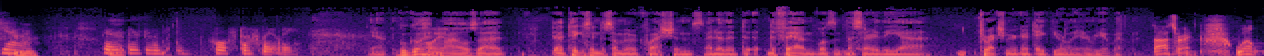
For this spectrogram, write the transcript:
Yeah, Mm-hmm. they're they're doing some cool stuff lately. yeah, well, go ahead, Oh, yeah. Miles. Uh, uh, take us into some of the questions. I know that the, the fan wasn't necessarily the uh, direction we were going to take the early interview, but That's all right. Well,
